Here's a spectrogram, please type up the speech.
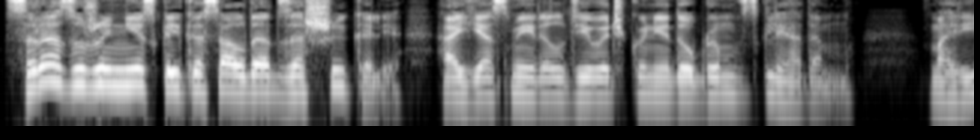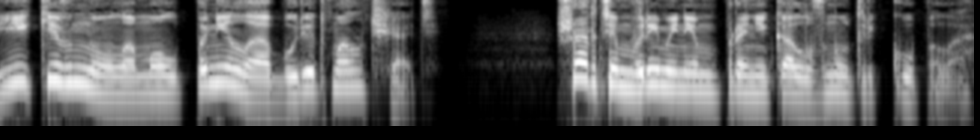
Сразу же несколько солдат зашикали, а я смерил девочку недобрым взглядом. Мария кивнула, мол, поняла, будет молчать. Шар тем временем проникал внутрь купола.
